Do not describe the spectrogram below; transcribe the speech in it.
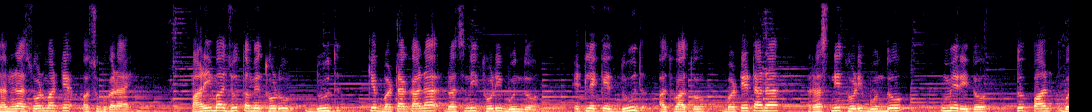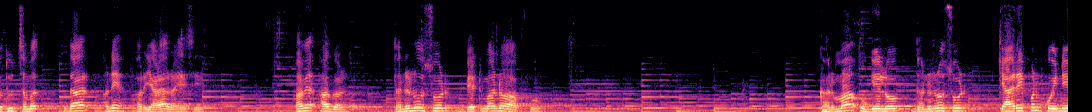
ધનના છોડ માટે અશુભ ગણાય. પાણીમાં જો તમે થોડું દૂધ કે બટાકાના રસની થોડી બૂંદો, એટલે કે દૂધ અથવા તો બટેટાના રસની થોડી બૂંદો ઉમેરી દો તો પાન વધુ ચમકદાર અને હરિયાળા રહે છે. હવે આગળ ધનનો છોડ ભેટમાં ન આપવો. ઘરમાં ઉગેલો ધનનો છોડ ક્યારે પણ કોઈને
